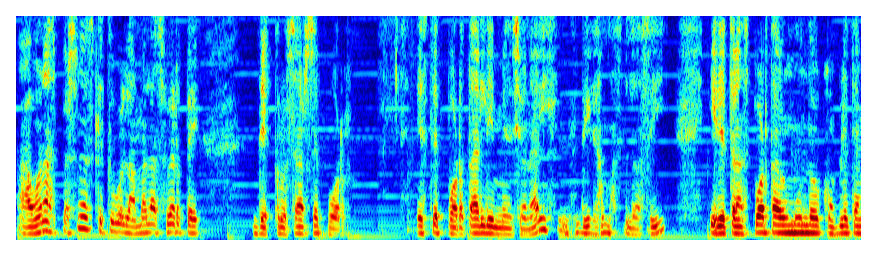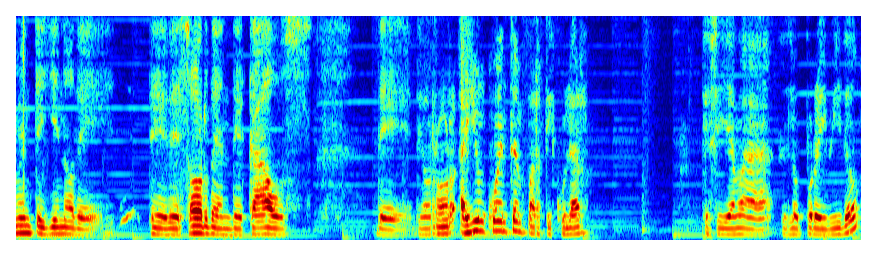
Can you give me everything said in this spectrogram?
a, unas personas que tuvo la mala suerte de cruzarse por este portal dimensional, digámoslo así, y de transporta a un mundo completamente lleno de, de desorden, de caos, de, de horror. Hay un cuento en particular que se llama Lo Prohibido,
